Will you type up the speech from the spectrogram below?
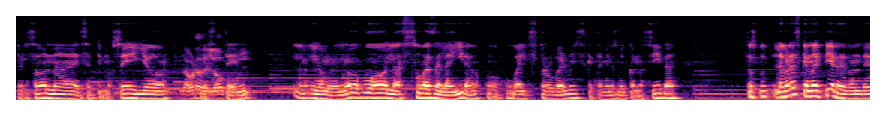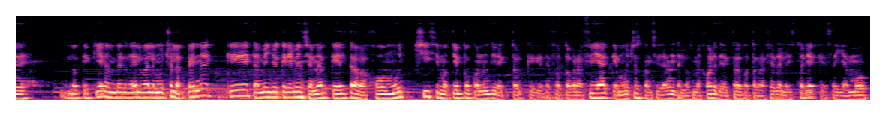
Persona, El Séptimo Sello, La Hora del Lobo. Este, el, Hombre Lobo, Las Uvas de la Ira, o Wild Strawberries, que también es muy conocida. Entonces, pues, la verdad es que no hay pierde, donde lo que quieran ver de él vale mucho la pena. Que también yo quería mencionar que él trabajó muchísimo tiempo con un director que, de fotografía que muchos consideran de los mejores directores de fotografía de la historia, que se llamó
